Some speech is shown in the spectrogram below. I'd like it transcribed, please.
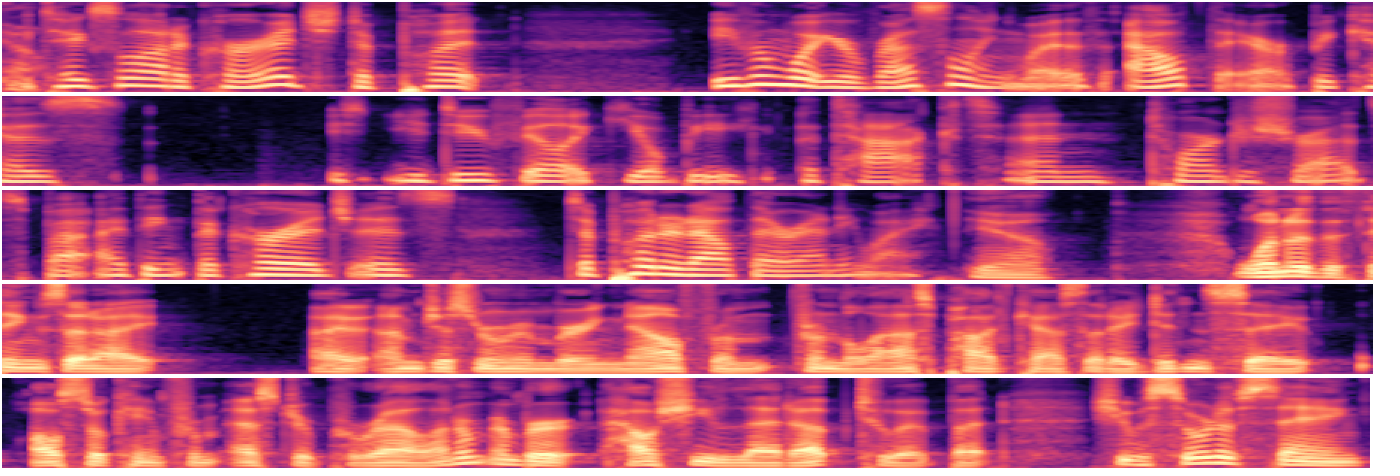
Yeah. It takes a lot of courage to put even what you're wrestling with out there because you do feel like you'll be attacked and torn to shreds. But I think the courage is to put it out there anyway. Yeah. One of the things that I, I I'm just remembering now from from the last podcast that I didn't say also came from Esther Perel. I don't remember how she led up to it, but she was sort of saying,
